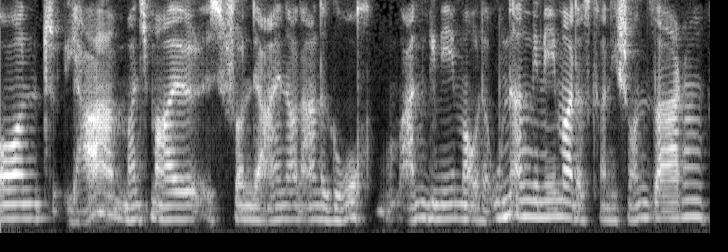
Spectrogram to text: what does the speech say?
Und ja, manchmal ist schon der eine oder andere Geruch angenehmer oder unangenehmer, das kann ich schon sagen.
